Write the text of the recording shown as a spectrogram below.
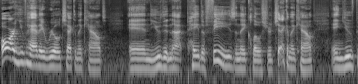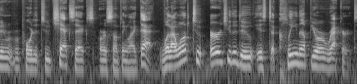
or you've had a real checking account and you did not pay the fees and they closed your checking account and you've been reported to ChexSystems or something like that. What I want to urge you to do is to clean up your record.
